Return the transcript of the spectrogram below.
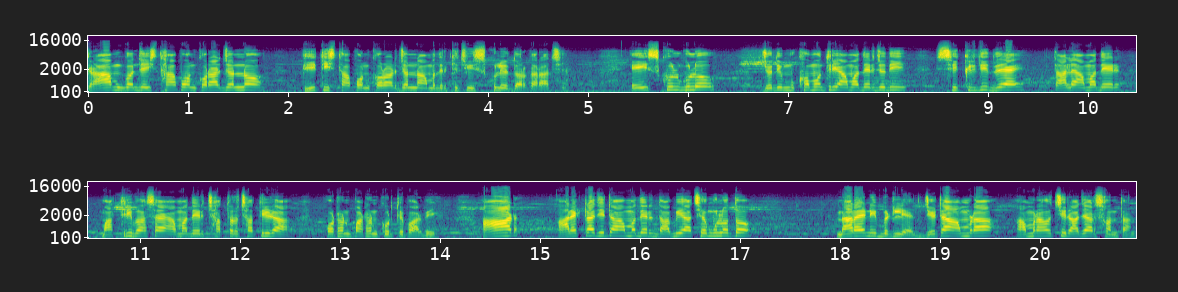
গ্রামগঞ্জে স্থাপন করার জন্য, ভিত স্থাপন করার জন্য আমাদের কিছু স্কুলের দরকার আছে। এই স্কুলগুলো যদি মুখ্যমন্ত্রী আমাদের যদি স্বীকৃতি দেয়, তাহলে আমাদের মাতৃভাষায় আমাদের ছাত্রছাত্রীরা পঠন পাঠন করতে পারবে। আর আরেকটা যেটা আমাদের দাবি আছে মূলত নারায়ণী ব্যাটালিয়ন যেটা আমরা আমরা হচ্ছি রাজার সন্তান।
